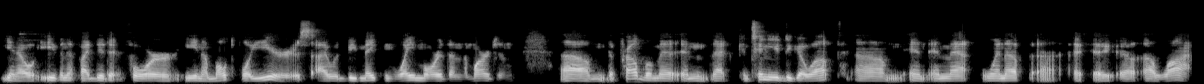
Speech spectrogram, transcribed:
you know, even if I did it for, you know, multiple years, I would be making way more than the margin. Um, the problem, and that continued to go up, um, and, and that went up uh, a, a, a, lot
